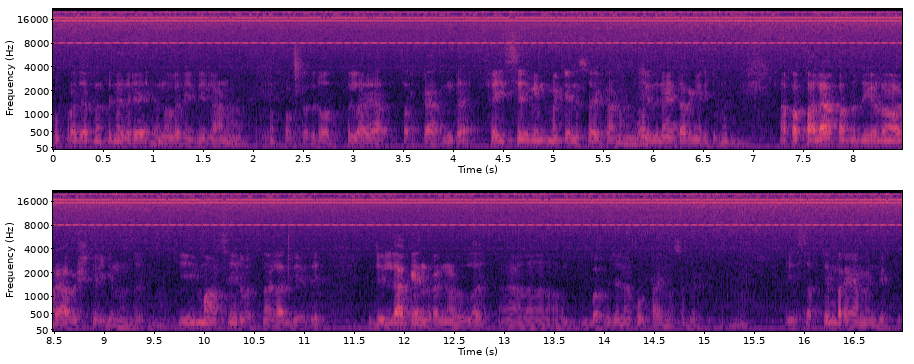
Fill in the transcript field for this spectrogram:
കുപ്രചരണത്തിനെതിരെ എന്നുള്ള രീതിയിലാണ് ഇപ്പോൾ പ്രതിരോധത്തിലായ സർക്കാരിന്റെ ഫേസ് സേവിങ് മെക്കാനിസം ആയിട്ടാണ് ഇതിനായിട്ട് ഇറങ്ങിയിരിക്കുന്നത്. അപ്പോൾ പല പദ്ധതികളും അവർ ആവിഷ്കരിക്കുന്നുണ്ട്. ഈ മാസം ഇരുപത്തിനാലാം തീയതി ജില്ലാ കേന്ദ്രങ്ങളിൽ ബഹുജന കൂട്ടായ്മ സംഘടിപ്പിക്കും ഈ സത്യം പറയാൻ വേണ്ടിയിട്ട്.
